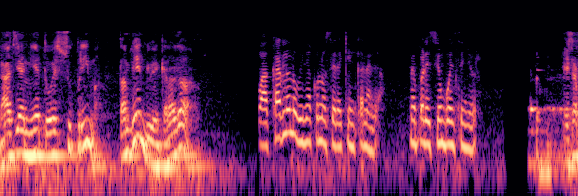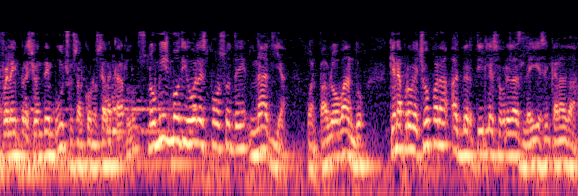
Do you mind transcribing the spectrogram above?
Nadia Nieto es su prima, también vive en Canadá. A Carlos lo vine a conocer aquí en Canadá. Me pareció un buen señor. Esa fue la impresión de muchos al conocer a Carlos. Lo mismo dijo el esposo de Nadia, Juan Pablo Obando, quien aprovechó para advertirle sobre las leyes en Canadá.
